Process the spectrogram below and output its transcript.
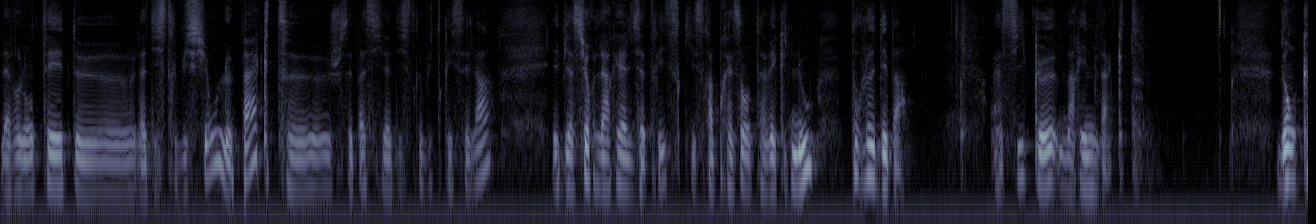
la volonté de la distribution, le pacte. Euh, je ne sais pas si la distributrice est là. Et bien sûr la réalisatrice qui sera présente avec nous pour le débat, ainsi que Marine Vact. Donc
